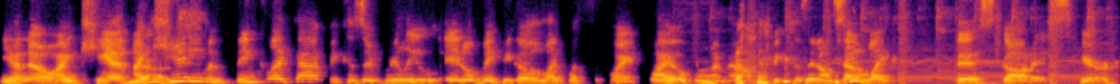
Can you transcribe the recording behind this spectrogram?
Yeah, no, I can't. Yes. I can't even think like that because it really it'll make me go like, "What's the point? Why open my mouth?" Because I don't sound like this goddess here.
